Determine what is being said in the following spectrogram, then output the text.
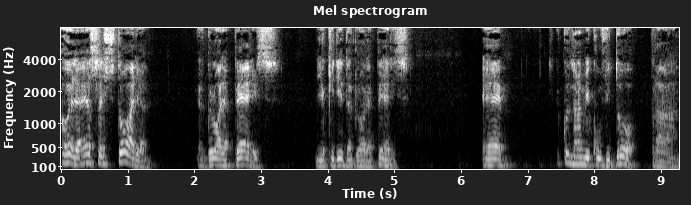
Olha, essa história, Glória Pérez, minha querida Glória Pérez, é, quando ela me convidou para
